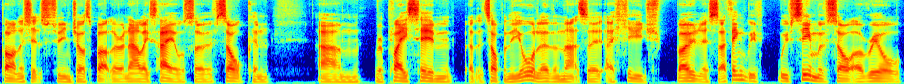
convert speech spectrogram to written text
partnerships between Jos Buttler and Alex Hales. So if Salt can um, replace him at the top of the order, then that's a, a, huge bonus. I think we've we've seen with Salt a real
